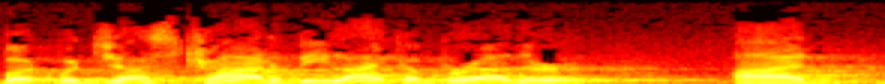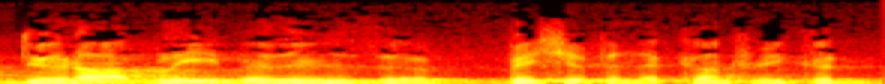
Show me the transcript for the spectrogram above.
but would just try to be like a brother, I do not believe that there is a bishop in the country could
